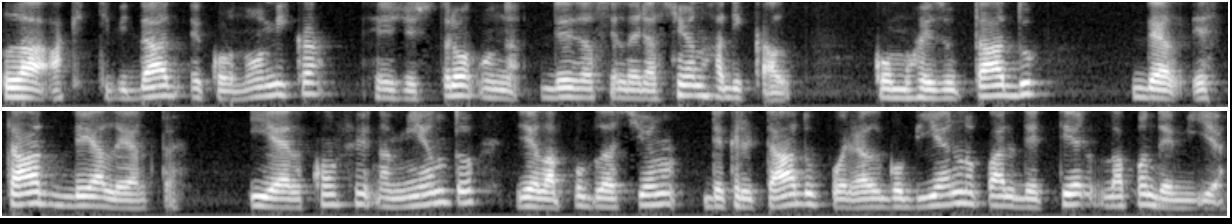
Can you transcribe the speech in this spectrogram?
La actividad económica registró una desaceleración radical como resultado del estado de alerta y el confinamiento de la población decretado por el gobierno para detener la pandemia.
